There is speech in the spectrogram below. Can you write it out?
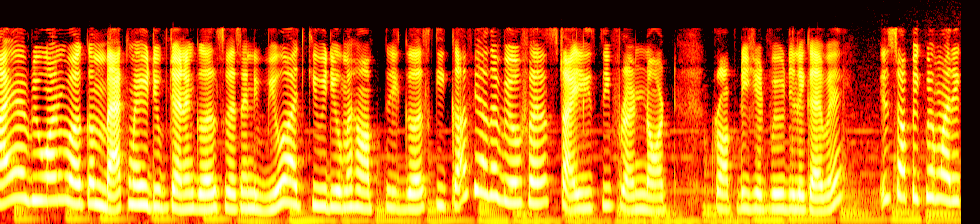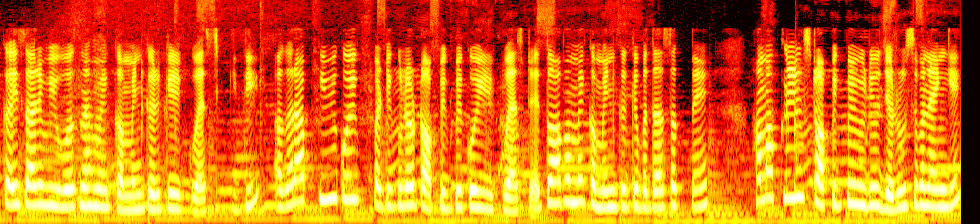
Everyone welcome back my YouTube channel girls fashion review आज की वीडियो में हम आपके लिए गर्ल्स की काफ़ी ज़्यादा ब्यूटीफुल स्टाइलिश सी front knot crop T shirt पर वीडियो लेके आए हुए हैं। इस टॉपिक पे हमारे कई सारे व्यूवर्स ने हमें कमेंट करके रिक्वेस्ट की थी। अगर आपकी भी कोई पर्टिकुलर टॉपिक पे कोई रिक्वेस्ट है तो आप हमें कमेंट करके बता सकते हैं। हम आपके लिए इस टॉपिक पे वीडियो ज़रूर से बनाएँगे।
